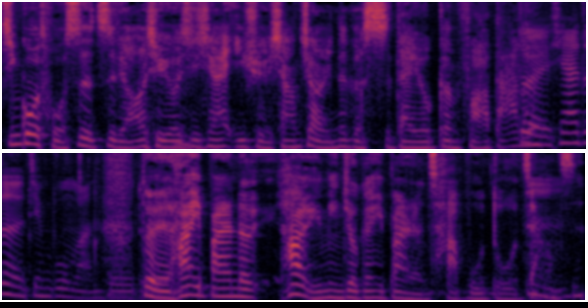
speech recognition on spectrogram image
经过妥适的治疗，而且尤其现在医学相较于那个时代又更发达了，对，现在真的进步蛮多的。对，他一般的他的余命就跟一般人差不多这样子。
